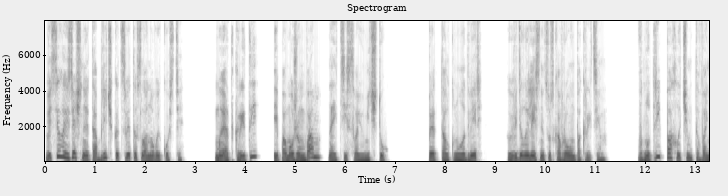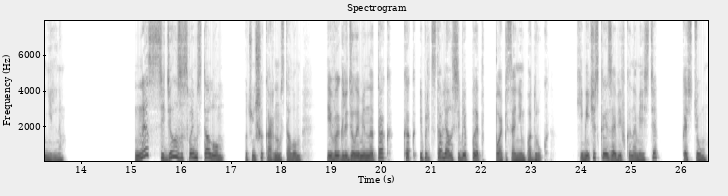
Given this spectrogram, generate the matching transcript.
висела изящная табличка цвета слоновой кости. «Мы открыты и поможем вам найти свою мечту». Пэт толкнула дверь и увидела лестницу с ковровым покрытием. Внутри пахло чем-то ванильным. Несс сидела за своим столом, очень шикарным столом, и выглядела именно так, как и представляла себе Пэт по описаниям подруг. Химическая завивка на месте, Костюм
